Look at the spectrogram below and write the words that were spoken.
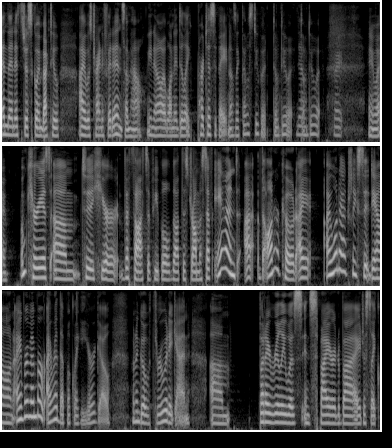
and then it's just going back to i was trying to fit in somehow you know i wanted to like participate and i was like that was stupid don't do it Yeah. don't do it Right. Anyway i'm curious um, to hear the thoughts of people about this drama stuff and uh, the honor code. I i want to actually sit down. I remember i read that book like a year ago. I'm going to go through it again. Um, but i really was inspired by just like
